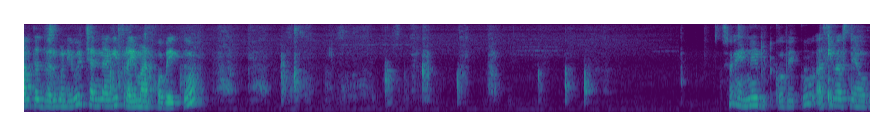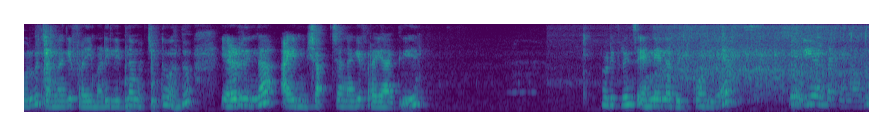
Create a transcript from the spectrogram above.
ಅಂಥದ್ವರೆಗೂ ನೀವು ಚೆನ್ನಾಗಿ ಫ್ರೈ ಮಾಡ್ಕೋಬೇಕು. ಸೊ ಎಣ್ಣೆ ಬಿಟ್ಕೋಬೇಕು. ಹಸಿ ವಾಸನೆ ಚೆನ್ನಾಗಿ ಫ್ರೈ ಮಾಡಿ ಲಿಡ್ನ ಮುಚ್ಚಿಟ್ಟು ಒಂದು ಎರಡರಿಂದ ಐದು ನಿಮಿಷ ಚೆನ್ನಾಗಿ ಫ್ರೈ ಆಗಲಿ. ನೋಡಿ ಫ್ರೆಂಡ್ಸ್ ಎಣ್ಣೆ ಎಲ್ಲ ಬಿಟ್ಕೊಂಡಿದೆ. ಸೊ, ಈ ಹಂತಕ್ಕೆ ನಾವು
